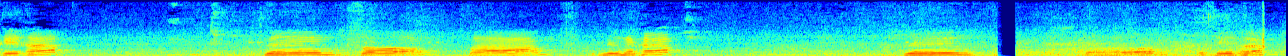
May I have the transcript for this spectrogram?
เคครับหนึ่งสองสามอีกหนึ่งนะครับหนึ่งสองโอเคครับ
